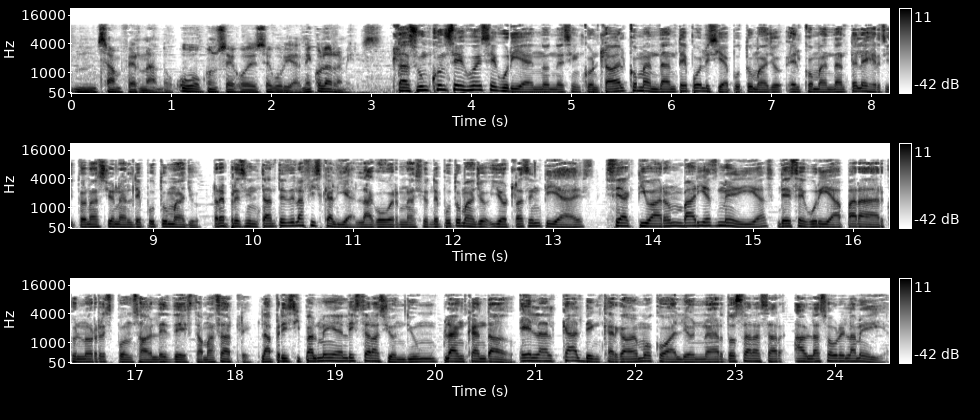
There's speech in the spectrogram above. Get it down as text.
mm, San Fernando. Hubo consejo de seguridad. Nicolás Ramírez. Tras un consejo de seguridad en donde se encontraba el comandante de policía de Putumayo, el comandante del Ejército Nacional de Putumayo, representantes de la Fiscalía, la Gobernación de Putumayo y otros otras entidades, se activaron varias medidas de seguridad para dar con los responsables de esta masacre. La principal medida es la instalación de un plan candado. El alcalde encargado de Mocoa, Leonardo Salazar, habla sobre la medida.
